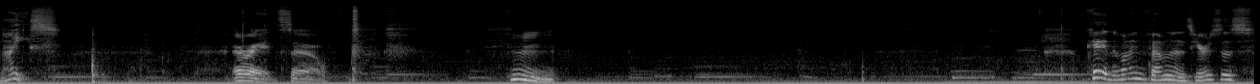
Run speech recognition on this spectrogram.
Nice. Alright, so. Hmm. Okay, Divine Feminines, here's this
